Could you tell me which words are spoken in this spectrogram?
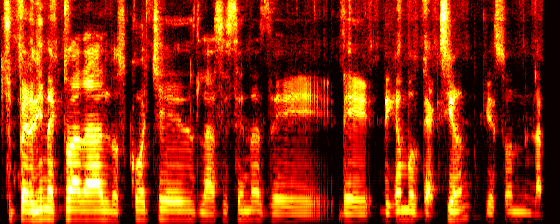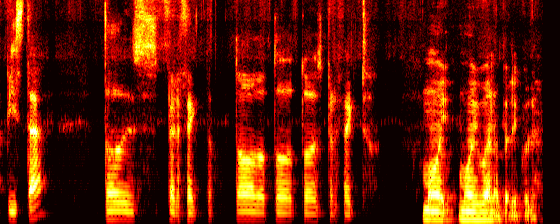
súper bien actuada, los coches, las escenas de, de, digamos, de acción que son en la pista. Todo es perfecto. Todo, todo, todo es perfecto. Muy, muy buena película.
